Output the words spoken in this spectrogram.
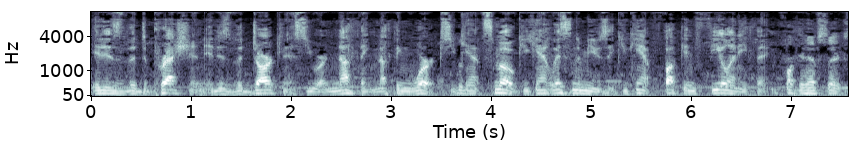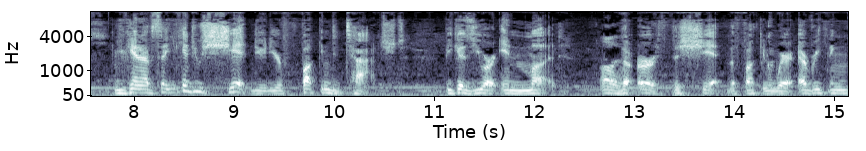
It is the depression. It is the darkness. You are nothing. Nothing works. You can't smoke. You can't listen to music. You can't fucking feel anything. Fucking have sex. You can't have sex. You can't do shit, dude. You're fucking detached because you are in mud. Oh, yeah. The earth, the shit, the fucking where everything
